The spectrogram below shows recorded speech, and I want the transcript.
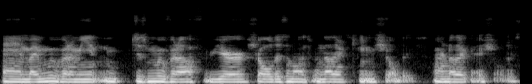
And by move it, I mean just move it off of your shoulders and onto another team's shoulders, or another guy's shoulders.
